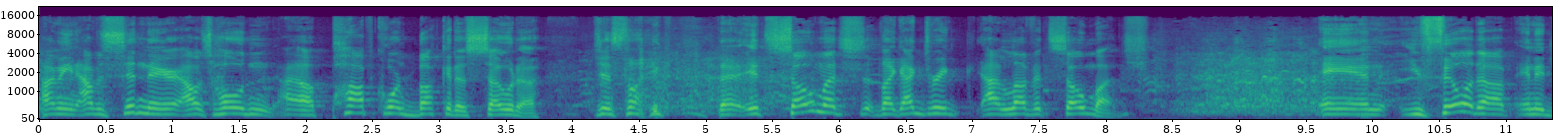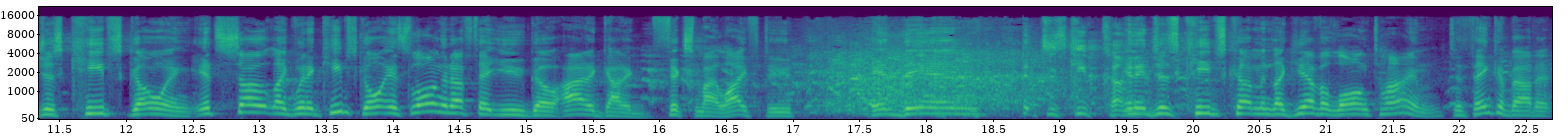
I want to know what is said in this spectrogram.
I mean, I was sitting there, I was holding a popcorn bucket of soda, just like that. It's so much, like I drink, I love it so much. And you fill it up and it just keeps going. It's so, like when it keeps going, it's long enough that you go, I gotta fix my life, dude. And then, It just keep coming. and it just keeps coming. Like you have a long time to think about it,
